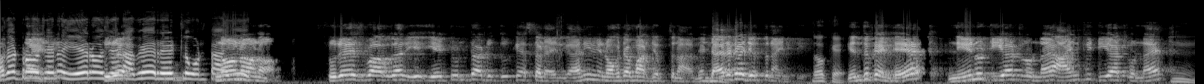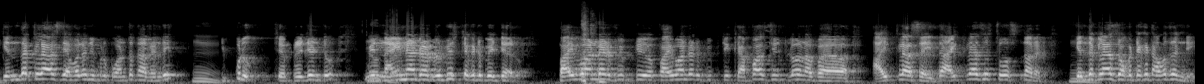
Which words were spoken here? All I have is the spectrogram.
మొదటి రోజైనా ఏ రోజైనా అవే రేట్లు ఉంటాయి. సురేష్ బాబు గారు ఎటుంటే అటు దూకేస్తాడు ఆయన కానీ నేను ఒకటే మాట చెప్తున్నా. నేను డైరెక్ట్గా చెప్తున్నా ఆయనకి. ఎందుకంటే నేను థియేటర్లు ఉన్నాయి ఆయనకి థియేటర్లు ఉన్నాయి. Hmm. కింద క్లాస్ ఎవరైనా ఇప్పుడు కొంటున్నారండి? ఉమ్, ఇప్పుడు ప్రెజెంట్ మీరు. నైన్ హండ్రెడ్ రూపీస్ టికెట్ పెట్టారు. Five hundred fifty five hundred fifty కెపాసిటీలో ఐ క్లాస్ అయితే ఐ క్లాసెస్ చూస్తున్నారండి. కింద క్లాస్ ఒక టికెట్ అవ్వదండి.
